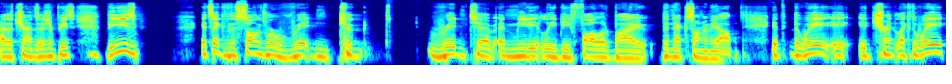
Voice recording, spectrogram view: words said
as a transition piece. These, it's like the songs were written to written to immediately be followed by the next song on the album. It the way it, it trend like the way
